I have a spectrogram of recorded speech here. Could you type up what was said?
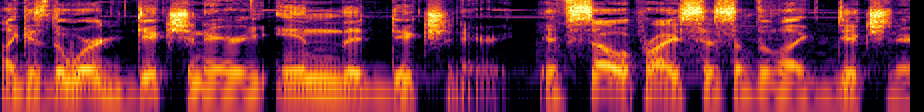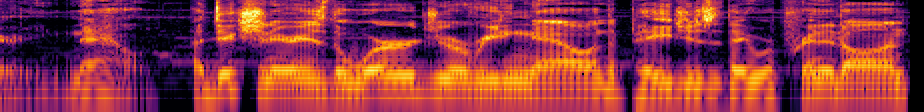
Like, is the word dictionary in the dictionary? If so, it probably says something like dictionary, noun. A dictionary is the word you are reading now on the pages they were printed on.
